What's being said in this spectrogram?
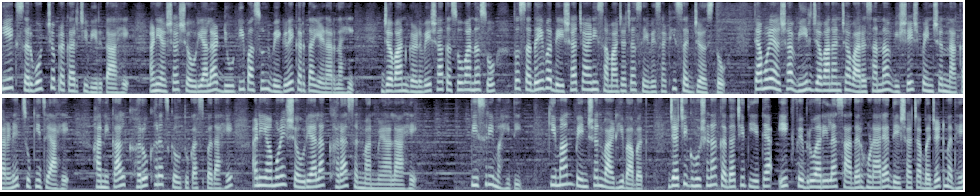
ही एक सर्वोच्च प्रकारची वीरता आहे आणि अशा शौर्याला ड्युटीपासून वेगळे करता येणार नाही. जवान गणवेशात असो वा नसो तो सदैव देशाच्या आणि समाजाच्या सेवेसाठी सज्ज असतो. त्यामुळे अशा वीर जवानांच्या वारसांना विशेष पेन्शन नाकारणे चुकीचे आहे. हा निकाल खरोखरच कौतुकास्पद आहे आणि यामुळे शौर्याला खरा सन्मान मिळाला आहे. तिसरी माहिती. किमान पेन्शन वाढीबाबत ज्याची घोषणा कदाचित येत्या एक फेब्रुवारीला सादर होणाऱ्या देशाच्या बजेटमध्ये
